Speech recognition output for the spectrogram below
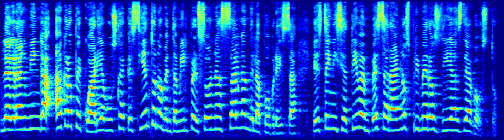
La Gran Minga Agropecuaria busca que 190 mil personas salgan de la pobreza. Esta iniciativa empezará en los primeros días de agosto.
